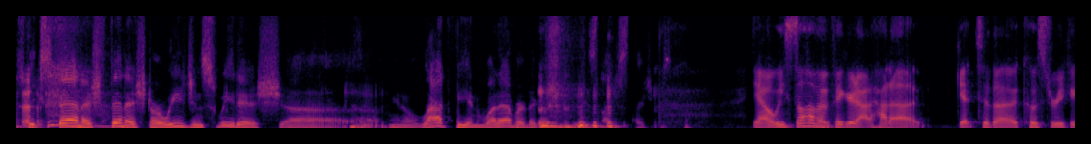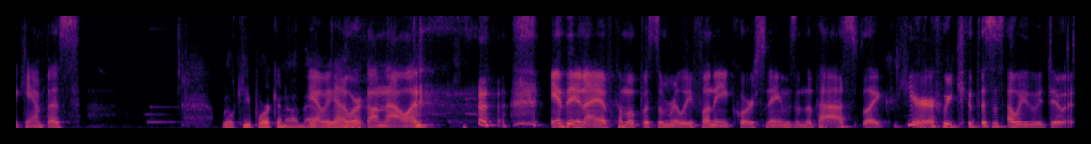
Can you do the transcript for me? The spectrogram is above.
Speak Spanish, Finnish, Norwegian, Swedish, uh, Mhm. you know, Latvian, whatever to go to these legislatures. Yeah, we still haven't figured out how to get to the Costa Rica campus. We'll keep working on that. Yeah, we got to work on that one. Anthony and I have come up with some really funny course names in the past. Like, here, we could, this is how we would do it.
